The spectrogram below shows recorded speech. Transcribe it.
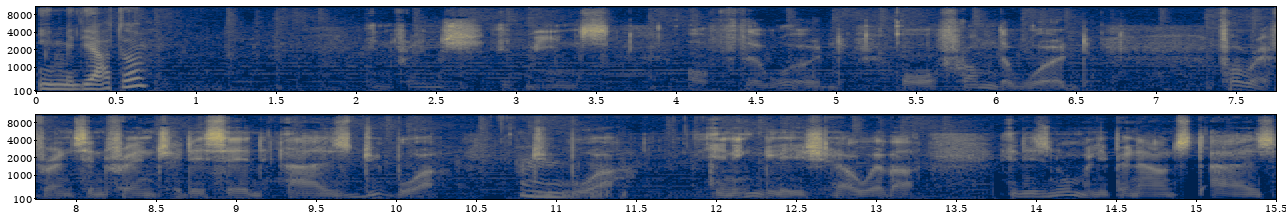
immediato. In French, from the wood. For reference, in French, it is said as Dubois. Ah, Dubois. In English, however, it is normally pronounced as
